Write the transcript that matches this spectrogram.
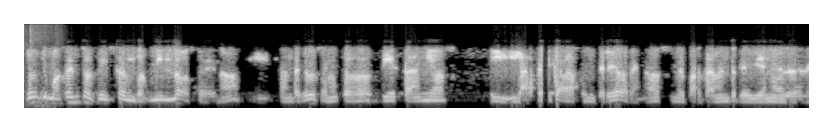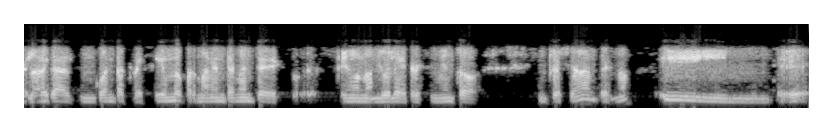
El último censo se hizo en 2012, ¿no? Y Santa Cruz en estos 10 años y las décadas anteriores, ¿no? Es un departamento que viene desde la década del 50 creciendo permanentemente, tiene unos niveles de crecimiento impresionantes, ¿no? Y eh,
